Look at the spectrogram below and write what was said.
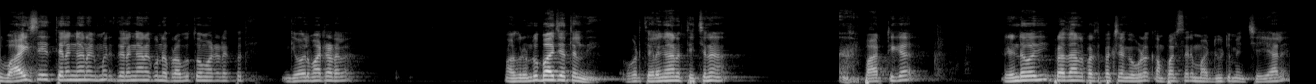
ఇప్పుడు వాయిస్ అయితే తెలంగాణకు మరి? తెలంగాణకు ఉన్న ప్రభుత్వం మాట్లాడకపోతే ఇంకెవరు మాట్లాడాలా? మాకు రెండు బాధ్యతలని. ఒకటి తెలంగాణ తెచ్చిన పార్టీగా రెండవది ప్రధాన ప్రతిపక్షంగా కూడా కంపల్సరీ మా డ్యూటీ మేము చేయాలి.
